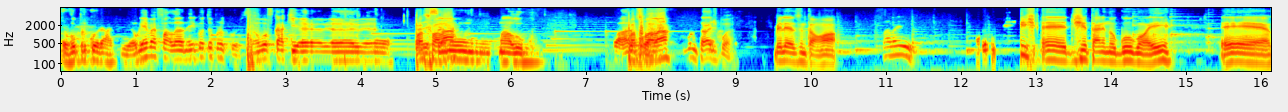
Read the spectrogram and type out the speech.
Eu vou procurar aqui. Alguém vai falando aí enquanto eu procuro, senão eu vou ficar aqui. É, é, é, Posso falar? um maluco. Claro, Posso pô. falar? vontade, pô. Beleza, então, ó. Fala aí. É, digitarem no Google aí é,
